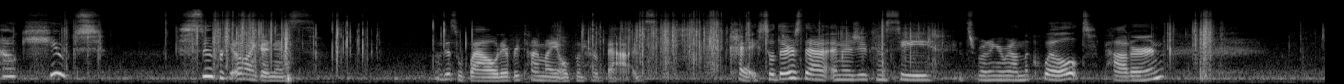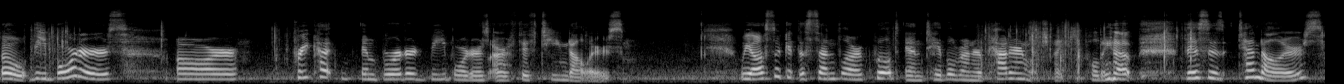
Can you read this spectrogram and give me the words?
How cute. Super cute. Oh my goodness. I'm just wowed every time I open her bags. Okay, so there's that, and as you can see, it's running around the quilt pattern. Oh, the borders are pre-cut embroidered bee borders are $15. We also get the sunflower quilt and table runner pattern, which I keep holding up. This is $10.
